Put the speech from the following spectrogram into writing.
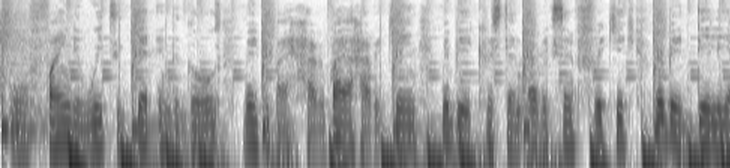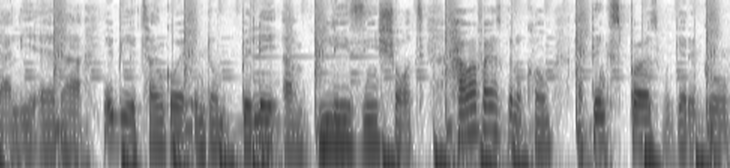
will find a way to get in the goals, maybe by Harry, via Harry Kane, maybe a Christian Eriksen free kick, maybe a Dele Alli header, maybe a Tanguy Ndombele and blazing shot. However, it's going to come, I think Spurs will get a goal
